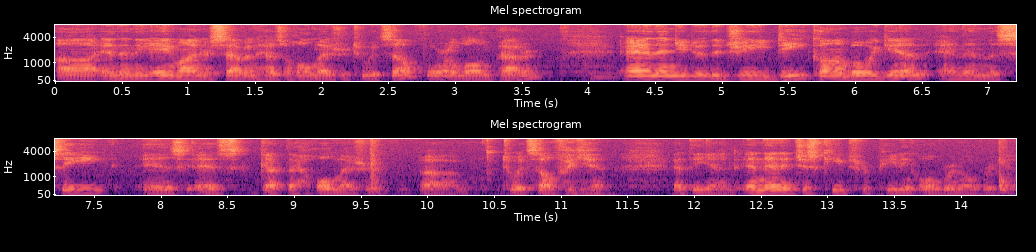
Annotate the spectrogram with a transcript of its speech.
Uh, and then the A minor 7 has a whole measure to itself, or a long pattern. And then you do the G, D combo again, and then the C is, is got the whole measure um, to itself again at the end. And then it just keeps repeating over and over again.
